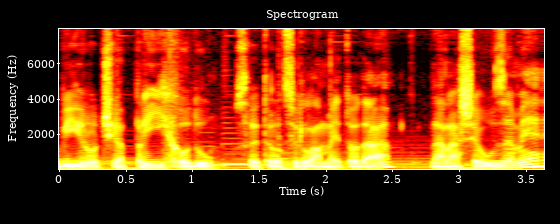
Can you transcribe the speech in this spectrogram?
výročia príchodu svätého Cyrila Metoda, na naše územie.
